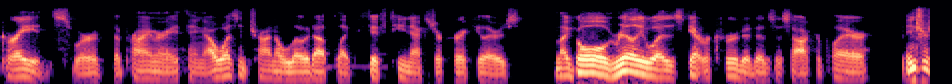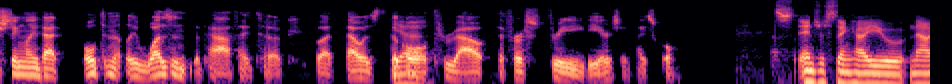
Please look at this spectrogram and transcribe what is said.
grades were the primary thing. I wasn't trying to load up like 15 extracurriculars. My goal really was get recruited as a soccer player. Interestingly, that ultimately wasn't the path I took, but that was the yeah. goal throughout the first three years of high school. It's interesting how you now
